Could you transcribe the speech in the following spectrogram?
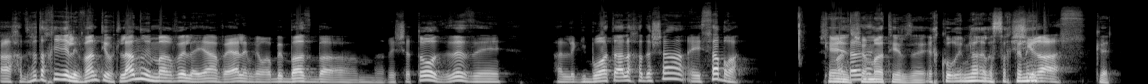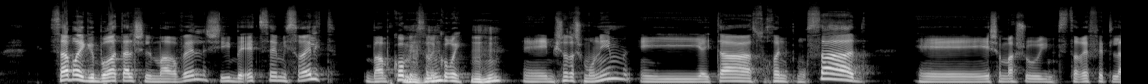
והחדשות הכי רלוונטיות לנו עם מארוול היה והיה להם גם הרבה באז ברשתות וזה זה על גיבורת העל החדשה אה, סברה. כן? שמעתי על זה. איך קוראים לה? לשחקנים? שירה אס. כן. סברה היא גיבורת על של מארוול שהיא בעצם ישראלית בקומיקס המקורי. אה, משנות ה-80 היא הייתה סוכנת מוסד יש שם משהו היא מצטרפת ל...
